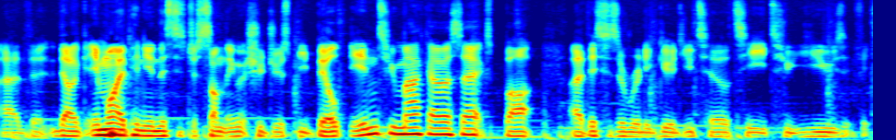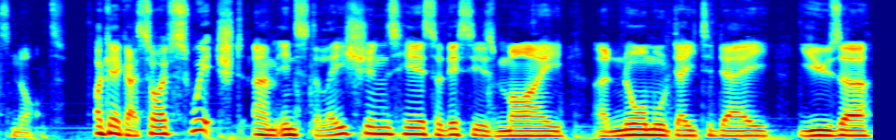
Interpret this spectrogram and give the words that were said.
Uh, the, like, in my opinion, this is just something that should just be built into Mac OS X, but uh, this is a really good utility to use if it's not. Okay guys, so I've switched um, installations here. So this is my uh, normal day-to-day -day user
